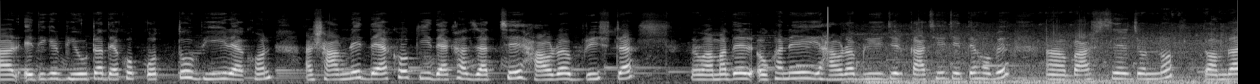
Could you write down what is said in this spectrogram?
আর এদিকের ভিউটা দেখো কত ভিড় এখন। আর সামনে দেখো কি দেখা যাচ্ছে, হাওড়া ব্রিজটা তো আমাদের ওখানে হাওড়া ব্রিজের কাছে যেতে হবে বাসের জন্য। তো আমরা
